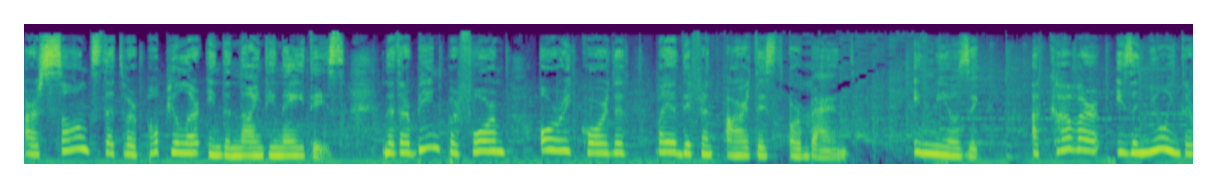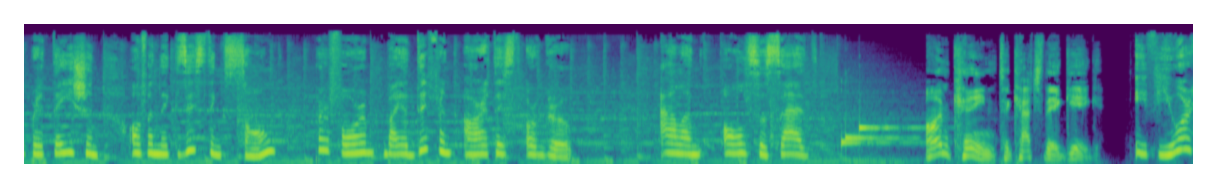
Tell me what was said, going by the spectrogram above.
are songs that were popular in the 1980s that are being performed or recorded by a different artist or band. In music, a cover is a new interpretation of an existing song performed by a different artist or group. Alan also said, I'm keen to catch their gig. If you are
